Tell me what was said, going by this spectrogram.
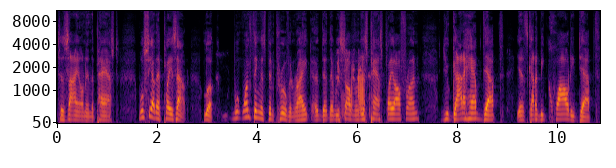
to Zion in the past. We'll see how that plays out. Look, w- one thing that's been proven, right, uh, that, that we saw from this past playoff run, you got to have depth. It's got to be quality depth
